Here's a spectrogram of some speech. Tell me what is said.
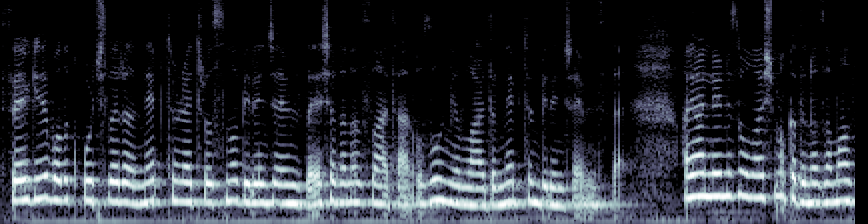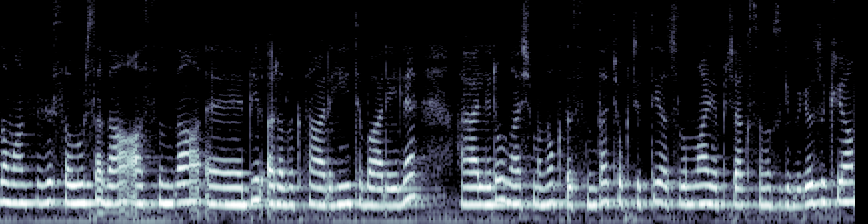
Sevgili balık burçları Neptün retrosunu birinci evinizde yaşadınız zaten uzun yıllardır Neptün birinci evinizde. Hayallerinize ulaşmak adına zaman zaman sizi savursa da aslında 1 Aralık tarihi itibariyle hayallere ulaşma noktasında çok ciddi açılımlar yapacaksınız gibi gözüküyor.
